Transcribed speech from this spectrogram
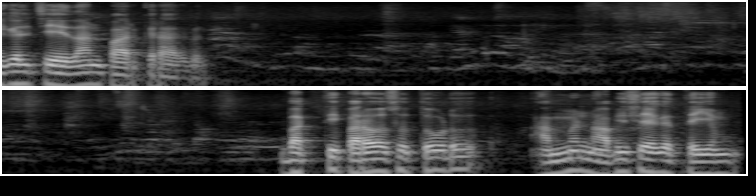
நிகழ்ச்சியை தான் பார்க்கிறார்கள். பக்தி பரவசத்தோடு அம்மன் அபிஷேகத்தையும்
